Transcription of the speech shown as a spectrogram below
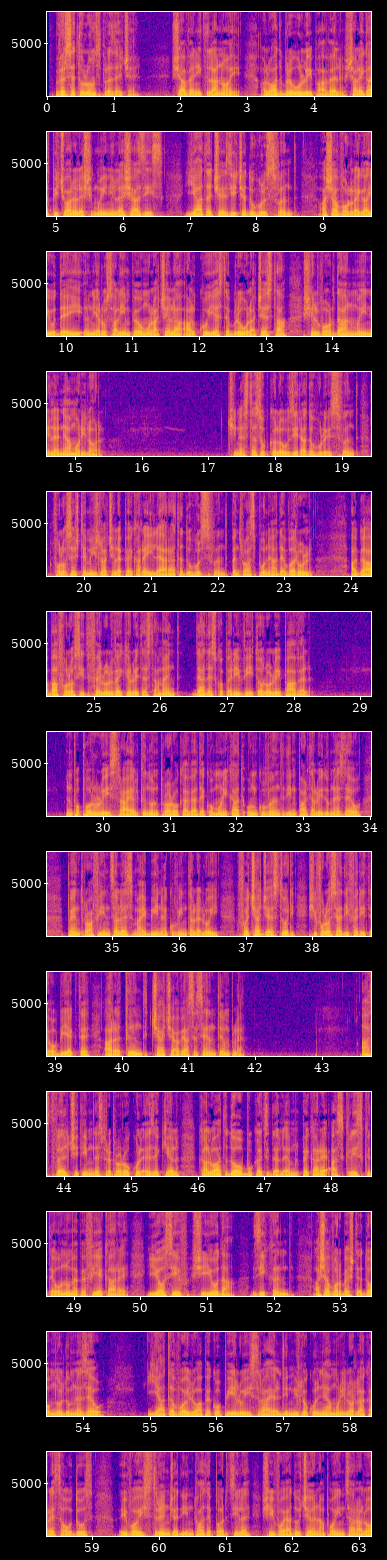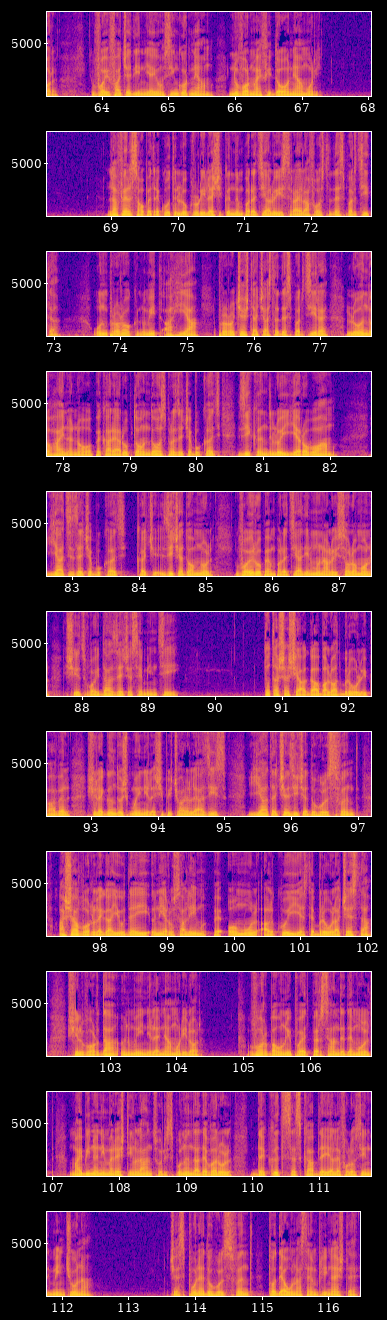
Versetul 11 Și a venit la noi, a luat brâul lui Pavel și a legat picioarele și mâinile și a zis, Iată ce zice Duhul Sfânt, așa vor lega iudeii în Ierusalim pe omul acela al cui este brâul acesta și îl vor da în mâinile neamurilor. Cine stă sub călăuzirea Duhului Sfânt folosește mijloacele pe care îi le arată Duhul Sfânt pentru a spune adevărul. Agab a folosit felul Vechiului Testament de a descoperi viitorul lui Pavel. În poporul lui Israel, când un proroc avea de comunicat un cuvânt din partea lui Dumnezeu, pentru a fi înțeles mai bine cuvintele lui, făcea gesturi și folosea diferite obiecte, arătând ceea ce avea să se întâmple. Astfel citim despre prorocul Ezechiel că a luat două bucăți de lemn pe care a scris câte un nume pe fiecare, Iosif și Iuda, zicând, așa vorbește Domnul Dumnezeu, Iată voi lua pe copiii lui Israel din mijlocul neamurilor la care s-au dus, îi voi strânge din toate părțile și îi voi aduce înapoi în țara lor. Voi face din ei un singur neam, nu vor mai fi două neamuri. La fel s-au petrecut lucrurile și când împărăția lui Israel a fost despărțită. Un proroc numit Ahia prorocește această despărțire luând o haină nouă pe care a rupt-o în 12 bucăți zicând lui Ieroboam Iați zece bucăți, căci, zice Domnul, voi rupe împărăția din mâna lui Solomon și îți voi da zece seminții. Tot așa și Agab a luat brâul lui Pavel și legându-și mâinile și picioarele a zis, Iată ce zice Duhul Sfânt, așa vor lega iudeii în Ierusalim pe omul al cui este brâul acesta și îl vor da în mâinile neamurilor. Vorba unui poet persan de demult, mai bine nimerești în lanțuri spunând adevărul decât să scap de ele folosind minciuna. Ce spune Duhul Sfânt totdeauna se împlinește.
